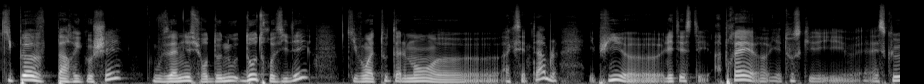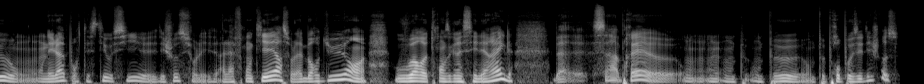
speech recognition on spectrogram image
qui peuvent, par ricochet, vous amener sur d'autres idées qui vont être totalement euh, acceptables et puis euh, les tester. Après, euh, il y a tout ce qui est. ce qu'on on est là pour tester aussi des choses à la frontière, sur la bordure, ou voir transgresser les règles? Bah, Ça, après, on, peut, proposer des choses.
